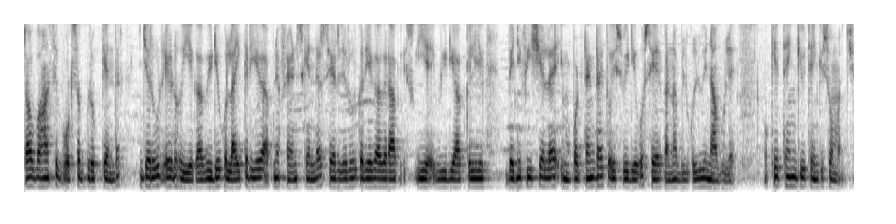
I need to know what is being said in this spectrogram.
तो आप वहाँ से व्हाट्सअप ग्रुप के अंदर ज़रूर ऐड होइएगा। वीडियो को लाइक करिएगा, अपने फ्रेंड्स के अंदर शेयर ज़रूर करिएगा। अगर आप इस, ये वीडियो आपके लिए बेनिफिशियल है इंपॉर्टेंट है तो इस वीडियो को शेयर करना बिल्कुल भी ना भूलें। Okay thank you thank you so much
